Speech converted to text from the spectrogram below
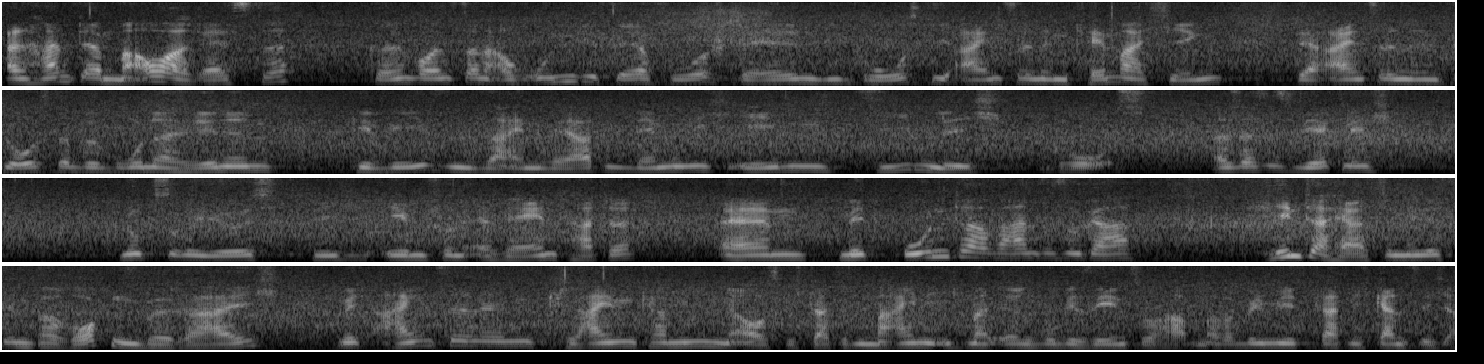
anhand der Mauerreste können wir uns dann auch ungefähr vorstellen, wie groß die einzelnen Kämmerchen der einzelnen Klosterbewohnerinnen gewesen sein werden, nämlich eben ziemlich groß. Also das ist wirklich luxuriös, wie ich eben schon erwähnt hatte. Ähm, mitunter waren sie sogar hinterher, zumindest im barocken Bereich, mit einzelnen kleinen Kaminen ausgestattet, meine ich mal irgendwo gesehen zu haben, aber bin mir jetzt gerade nicht ganz sicher.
